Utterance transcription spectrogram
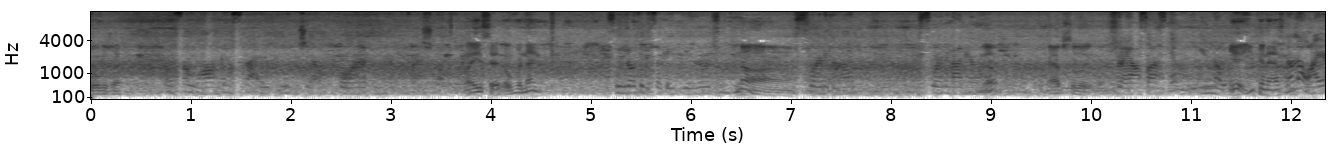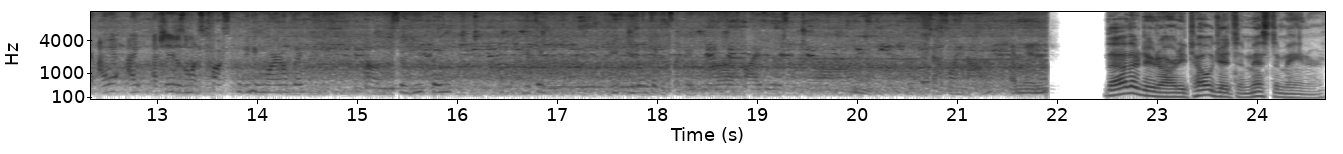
What was that? What's the longest that I'd be in jail for in your professional opinion? Like you said, overnight. So you don't think it's like a year or something? No. I swear to God. I swear to God, you're Yep. lying. Absolutely. Should I also ask him? You know. Yeah, you can ask No, him. no. I, I, I actually he doesn't want to talk to me anymore. I don't think. Um, so you think you think you, you don't think it's like a year or five years in jail? Definitely not. I mean, The other dude already told you it's a misdemeanor.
